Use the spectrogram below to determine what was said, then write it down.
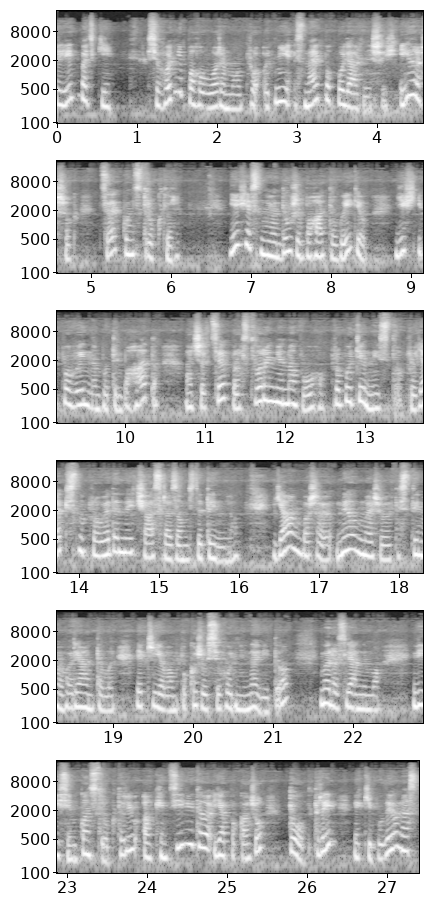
Привіт, батьки! Сьогодні поговоримо про одні з найпопулярніших іграшок це конструктори. Їх існує дуже багато видів, їх і повинно бути багато, адже це про створення нового, про будівництво, про якісно проведений час разом з дитиною. Я вам бажаю не обмежуватись тими варіантами, які я вам покажу сьогодні на відео. Ми розглянемо 8 конструкторів, а в кінці відео я покажу топ-3, які були у нас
